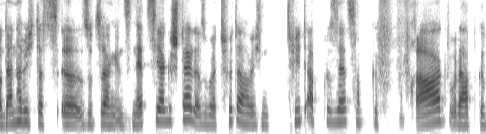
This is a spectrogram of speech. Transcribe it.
Und dann habe ich das äh, sozusagen ins Netz ja gestellt. Also bei Twitter habe ich einen Tweet abgesetzt, habe gefragt oder habe ge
